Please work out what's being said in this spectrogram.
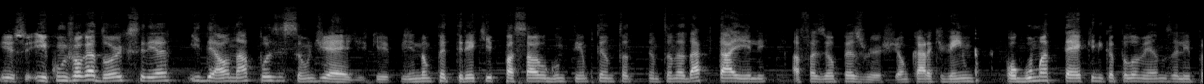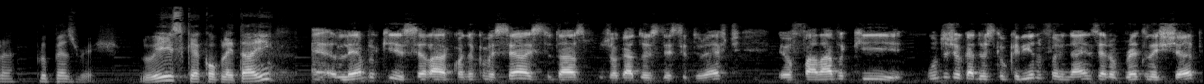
Isso, e com um jogador que seria ideal na posição de Ed, que a gente não teria que passar algum tempo tenta, tentando adaptar ele a fazer o pass rush. É um cara que vem com alguma técnica, pelo menos, ali para o pass rush. Luiz, quer completar aí? É, eu lembro que, sei lá, quando eu comecei a estudar os jogadores desse draft, eu falava que um dos jogadores que eu queria no 49ers era o Bradley Chubb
